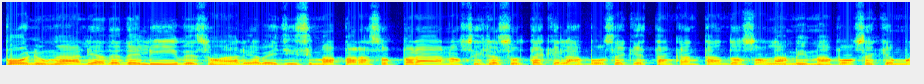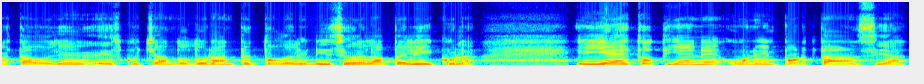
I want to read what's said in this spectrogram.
pone un área de delibes, un área bellísima para sopranos y resulta que las voces que están cantando son las mismas voces que hemos estado escuchando durante todo el inicio de la película. Y esto tiene una importancia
